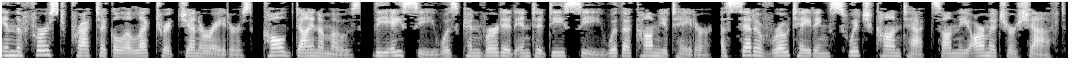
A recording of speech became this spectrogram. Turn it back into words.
In the first practical electric generators, called dynamos, the AC was converted into DC with a commutator, a set of rotating switch contacts on the armature shaft.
